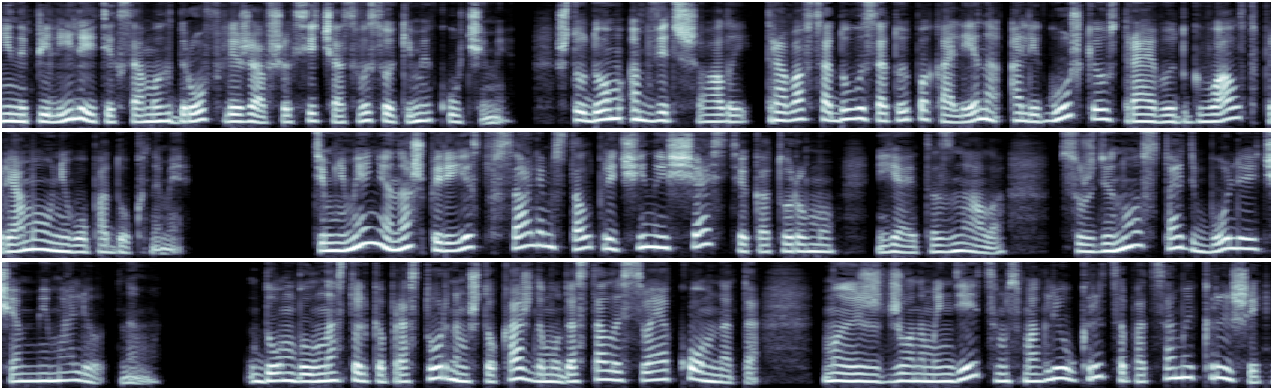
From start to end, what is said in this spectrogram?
не напилили этих самых дров, лежавших сейчас высокими кучами, что дом обветшалый, трава в саду высотой по колено, а лягушки устраивают гвалт прямо у него под окнами. Тем не менее, наш переезд в Салем стал причиной счастья, которому, я это знала, суждено стать более чем мимолетным. Дом был настолько просторным, что каждому досталась своя комната. Мы с Джоном-индейцем смогли укрыться под самой крышей,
